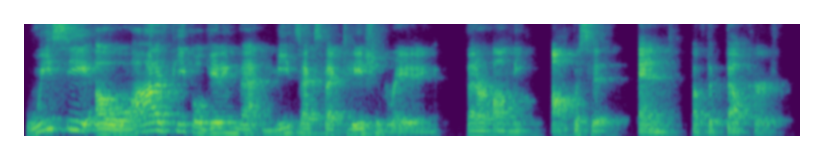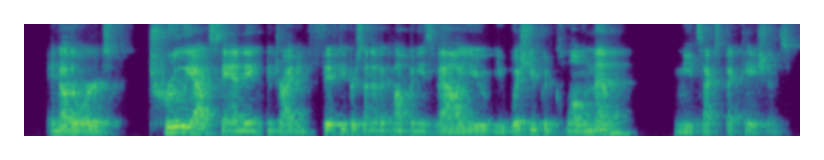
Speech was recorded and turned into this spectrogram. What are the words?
we see a lot of people getting that meets expectation rating that are on the opposite end of the bell curve. In other words, truly outstanding, driving 50% of the company's value. You wish you could clone them, meets expectations.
